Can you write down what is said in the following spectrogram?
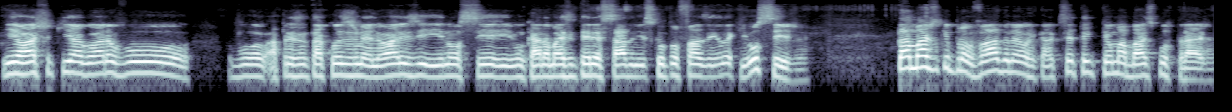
E eu acho que agora eu vou, vou apresentar coisas melhores e, e não ser um cara mais interessado nisso que eu estou fazendo aqui. Ou seja, está mais do que provado, né, Ricardo, que você tem que ter uma base por trás, né?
